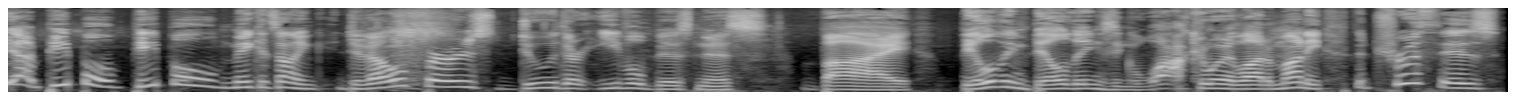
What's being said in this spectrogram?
Yeah, people people make it sound like developers do their evil business by building buildings and walking away with a lot of money. The truth is,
